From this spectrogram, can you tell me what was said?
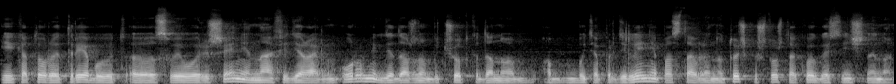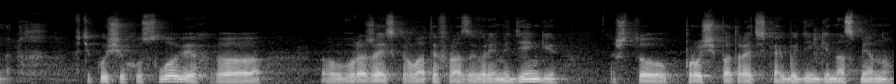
и которые требуют э, своего решения на федеральном уровне, где должно быть четко дано быть определение, поставлена точка, что же такое гостиничный номер. В текущих условиях, э, выражаясь крылатой фразой «время – деньги», что проще потратить как бы деньги на смену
